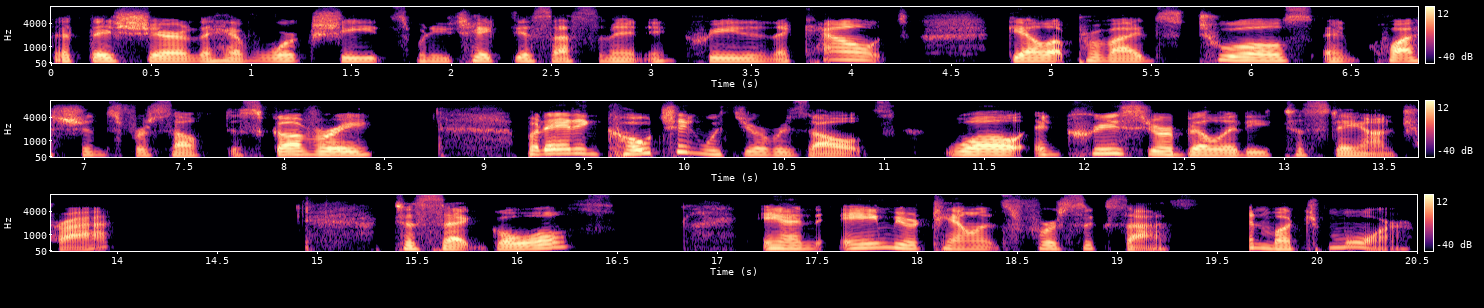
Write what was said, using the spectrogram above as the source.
that they share. They have worksheets when you take the assessment and create an account. Gallup provides tools and questions for self discovery. But adding coaching with your results will increase your ability to stay on track, to set goals, and aim your talents for success, and much more.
